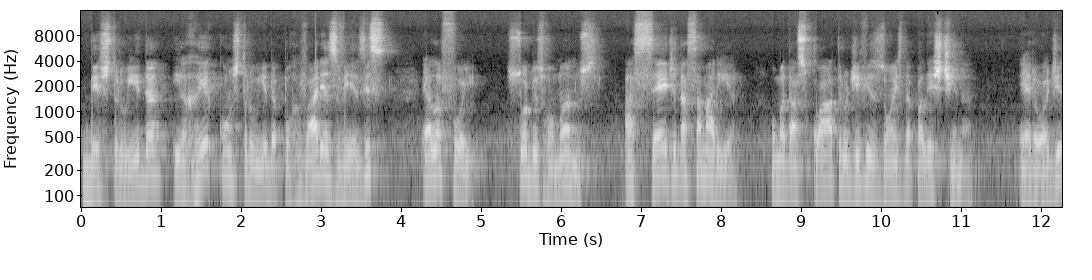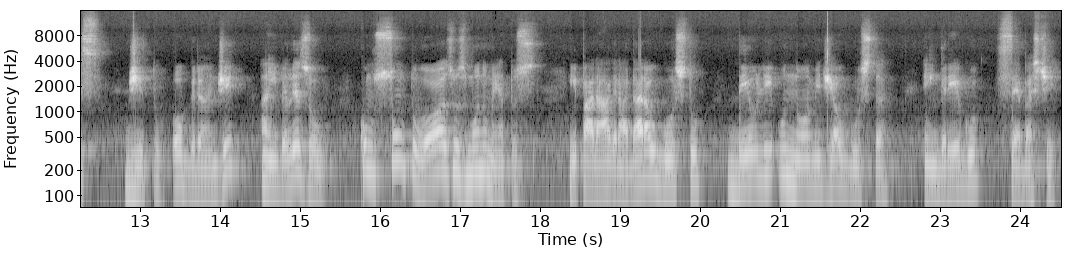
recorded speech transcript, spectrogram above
Destruída e reconstruída por várias vezes, ela foi, sob os romanos, a sede da Samaria, uma das quatro divisões da Palestina. Herodes, dito o Grande, a embelezou com suntuosos monumentos e, para agradar Augusto, deu-lhe o nome de Augusta, em grego, Sebasti.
